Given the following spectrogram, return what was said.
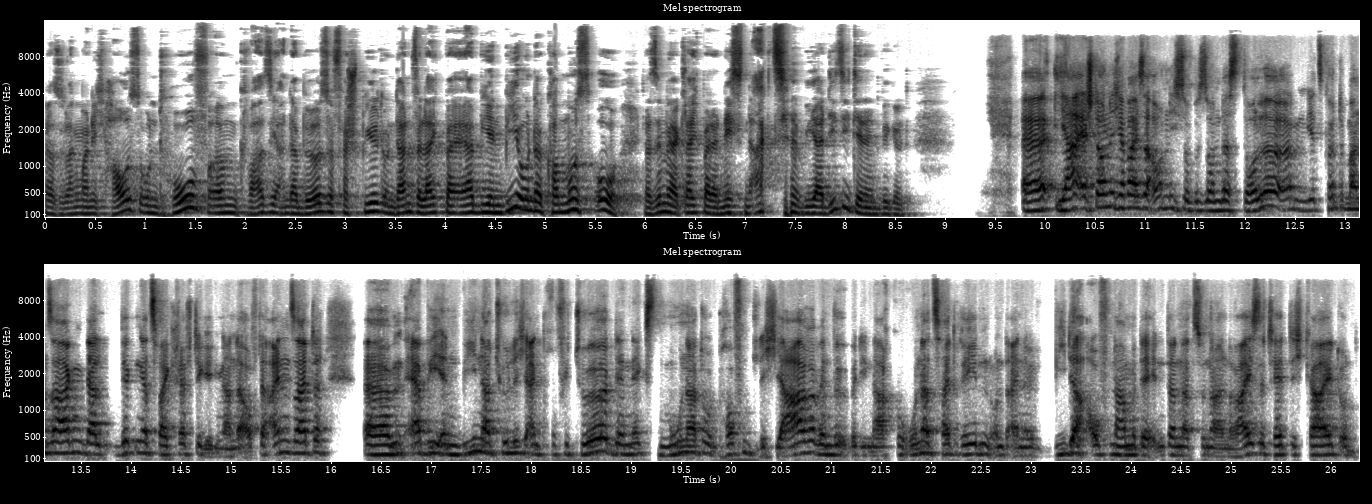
Ja, solange man nicht Haus und Hof ähm, quasi an der Börse verspielt und dann vielleicht bei Airbnb unterkommen muss. Oh, da sind wir ja gleich bei der nächsten Aktie. Wie hat die sich denn entwickelt? Äh, ja, erstaunlicherweise auch nicht so besonders dolle. Ähm, jetzt könnte man sagen, da wirken ja zwei Kräfte gegeneinander. Auf der einen Seite ähm, Airbnb natürlich ein Profiteur der nächsten Monate und hoffentlich Jahre, wenn wir über die Nach-Corona-Zeit reden und eine Wiederaufnahme der internationalen Reisetätigkeit und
